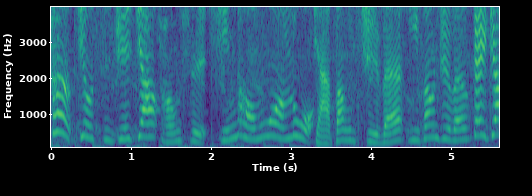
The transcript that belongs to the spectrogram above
哼，就此绝交，从此形同陌路。甲方指纹，乙方指纹，盖章。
